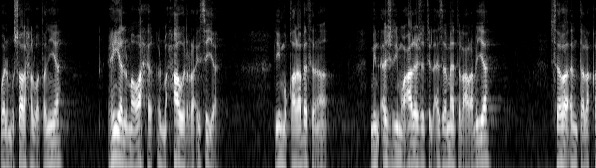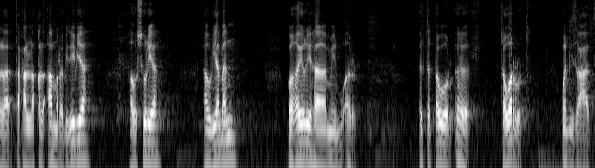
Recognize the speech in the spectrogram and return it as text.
والمصالحة الوطنية هي المحاور الرئيسية لمقاربتنا من أجل معالجة الأزمات العربية سواء تعلق الأمر بليبيا أو سوريا أو اليمن وغيرها من بؤر التطور آه، التورط والنزاعات.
